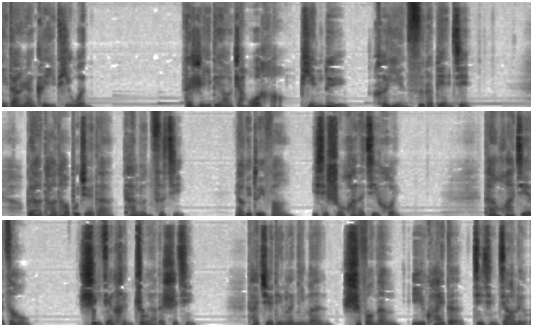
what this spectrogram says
你当然可以提问，但是一定要掌握好频率和隐私的边界，不要滔滔不绝的谈论自己，要给对方一些说话的机会。谈话节奏是一件很重要的事情，它决定了你们是否能愉快的进行交流。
